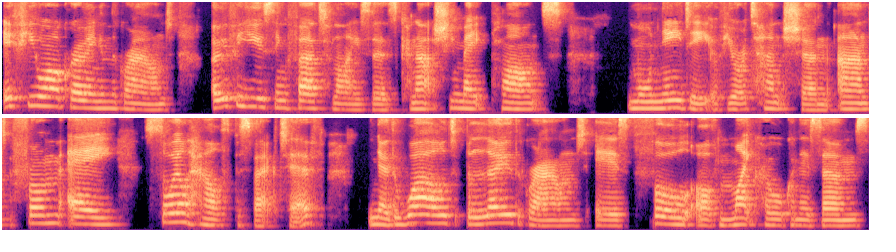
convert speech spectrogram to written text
if you are growing in the ground, overusing fertilizers can actually make plants more needy of your attention. And from a soil health perspective, you know, the world below the ground is full of microorganisms,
